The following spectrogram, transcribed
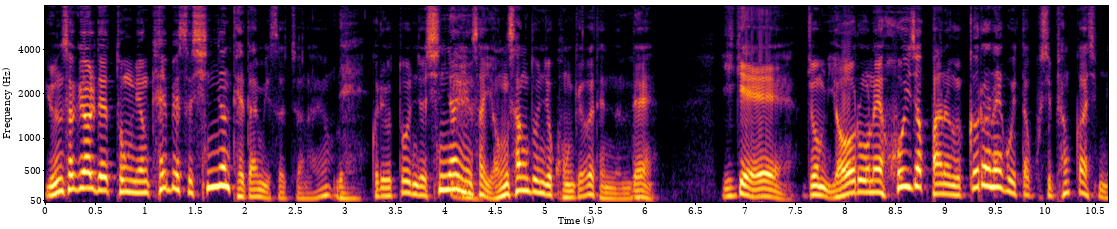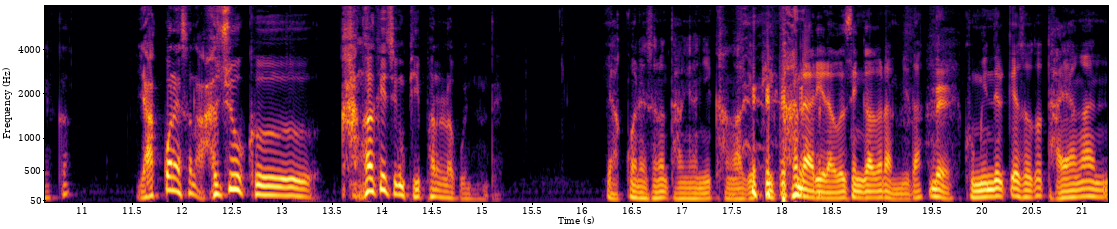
윤석열 대통령 KBS 신년 대담이 있었잖아요. 네. 그리고 또 이제 신년 인사 네. 영상도 이제 공개가 됐는데 이게 좀 여론의 호의적 반응을 끌어내고 있다고 혹시 평가하십니까? 야권에서는 아주 그 강하게 지금 비판을 하고 있는데. 야권에서는 당연히 강하게 비판하리라고 생각을 합니다. 네. 국민들께서도 다양한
